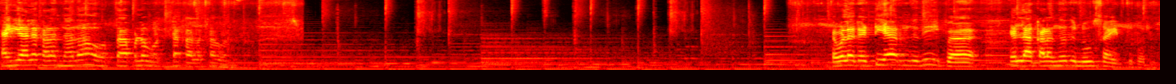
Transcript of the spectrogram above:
கையால் கலந்தால் தான் ஒத்தாப்பில் ஒட்டை கலக்க வரும். எவ்வளோ கெட்டியாக இருந்தது இப்போ எல்லாம் கலந்தது லூஸ் ஆகிடுது வரும்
